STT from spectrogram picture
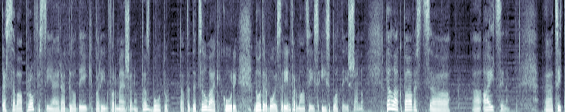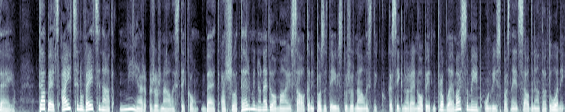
kas savā profesijā ir atbildīgi par informēšanu. Tas būtu tātad cilvēki, kuri nodarbojas ar informācijas izplatīšanu. Tālāk pāvests uh, aicina, uh, citēju, Tāpēc aicinu veicināt mieru žurnālistiku, bet ar šo terminu nedomāju salkani pozitīvisku žurnālistiku, kas ignorē nopietnu problēmu esamību un visu pasniedz saldinātā tonī.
